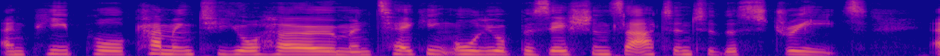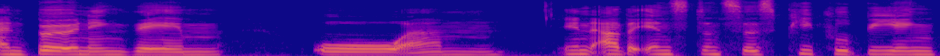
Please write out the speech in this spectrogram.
and people coming to your home and taking all your possessions out into the streets and burning them, or um, in other instances, people being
